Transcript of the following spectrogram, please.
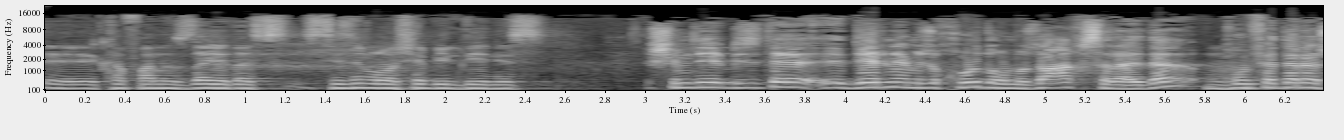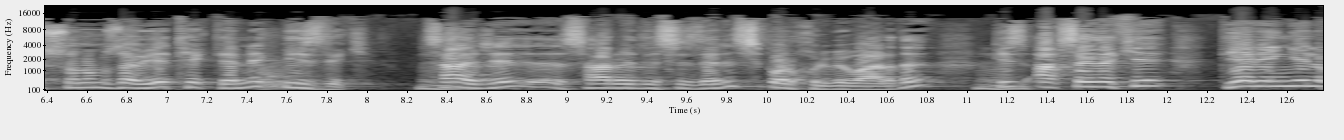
e, kafanızda ya da sizin ulaşabildiğiniz? Şimdi biz de derneğimizi kurduğumuzda Aksaray'da konfederasyonumuza üye tek dernek bizdik. Sadece e, Sarı ve Dilsizlerin spor kulübü vardı. Biz Aksaray'daki diğer engelli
